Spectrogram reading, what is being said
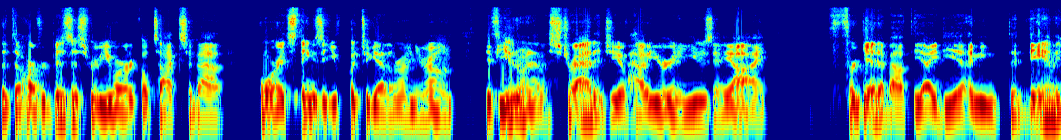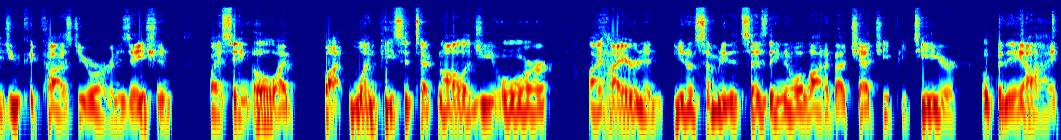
that the Harvard Business Review article talks about, or it's things that you've put together on your own, if you don't have a strategy of how you're going to use AI, forget about the idea. I mean, the damage you could cause to your organization by saying, "Oh, I bought one piece of technology," or I hired and you know somebody that says they know a lot about ChatGPT or OpenAI,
